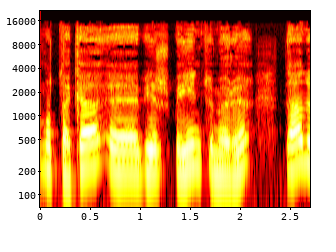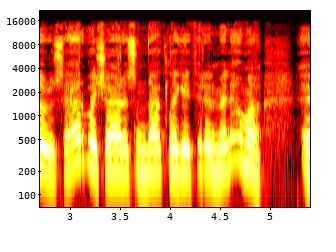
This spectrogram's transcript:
mutlaka e, bir beyin tümörü. Daha doğrusu her baş ağrısında akla getirilmeli ama e,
